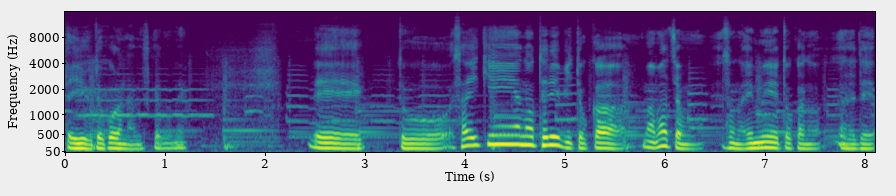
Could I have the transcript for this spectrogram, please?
ていうところなんですけどね。でえっと最近あのテレビとか、まあ、まー、ちゃんもその MA とかのあれで、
